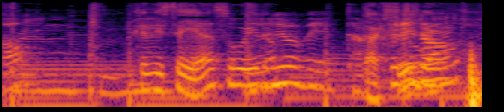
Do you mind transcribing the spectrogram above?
Ja, Ska vi säga så det idag? gör vi. Tack, Tack för för idag. idag.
